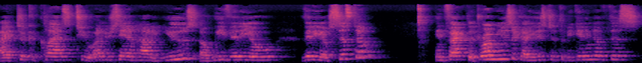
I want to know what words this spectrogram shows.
I took a class to understand how to use a WeVideo video system. In fact, the drum music I used at the beginning of this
